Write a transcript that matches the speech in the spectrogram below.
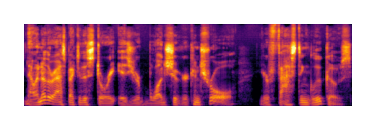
Now, another aspect of this story is your blood sugar control, your fasting glucose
